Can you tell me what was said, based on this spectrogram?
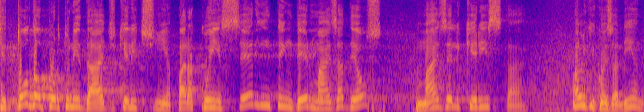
que toda oportunidade que ele tinha para conhecer e entender mais a Deus, mais ele queria estar. Olha que coisa linda.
